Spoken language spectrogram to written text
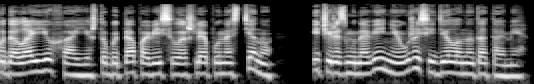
Подала ее Хая, чтобы та повесила шляпу на стену и через мгновение уже сидела на татами.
